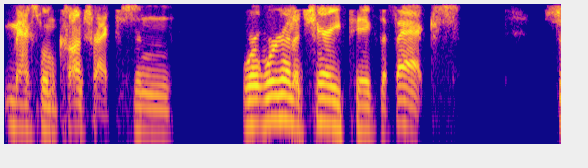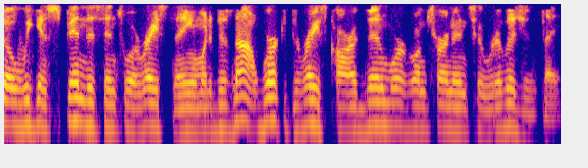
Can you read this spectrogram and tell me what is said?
maximum contracts, and we're we're going to cherry pick the facts so we can spin this into a race thing. And when it does not work at the race card, then we're going to turn into a religion thing.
